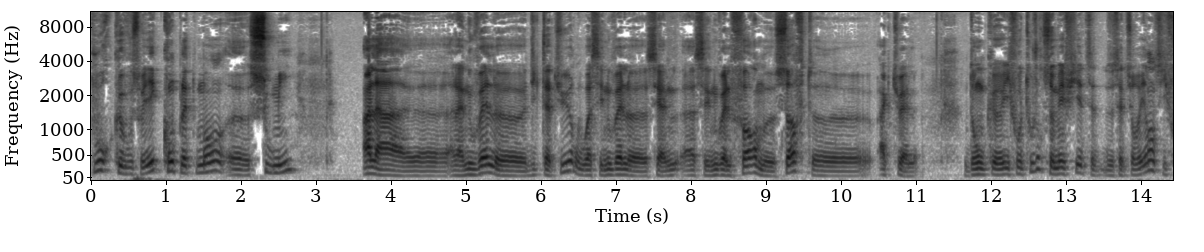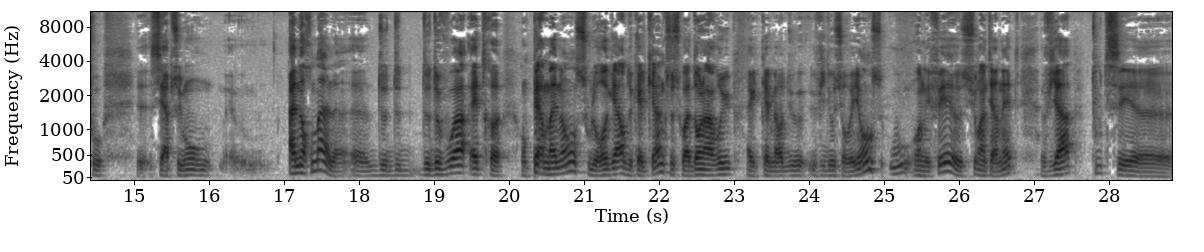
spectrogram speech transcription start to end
pour que vous soyez complètement euh, soumis à la, euh, à la nouvelle euh, dictature ou à ces nouvelles, à ces nouvelles formes soft actuelles. Donc il faut toujours se méfier de cette, surveillance. Il faut, c'est absolument anormal de, de, de, devoir être en permanence sous le regard de quelqu'un, que ce soit dans la rue avec caméra de vidéosurveillance ou en effet sur Internet via ces, euh,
